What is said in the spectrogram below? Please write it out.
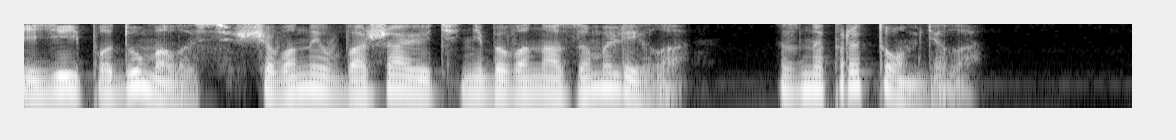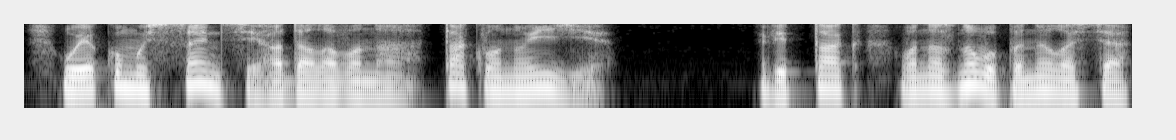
і їй подумалось, що вони вважають, ніби вона зомліла, знепритомніла. У якомусь сенсі, гадала вона, так воно і є. Відтак вона знову опинилася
